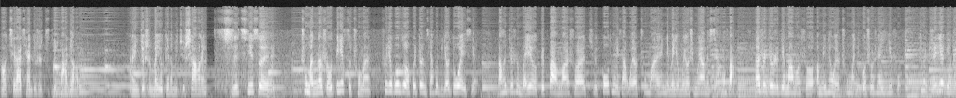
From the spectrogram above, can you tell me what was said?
然后其他钱就是自己花掉了，哎，就是没有跟他们去商量。十七岁出门的时候，第一次出门出去工作会挣钱会比较多一些，然后就是没有跟爸爸妈妈说去沟通一下我要出门，你们有没有什么样的想法？那时候就是跟妈妈说啊，明天我要出门，你给我收拾衣服，就是直接给他们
